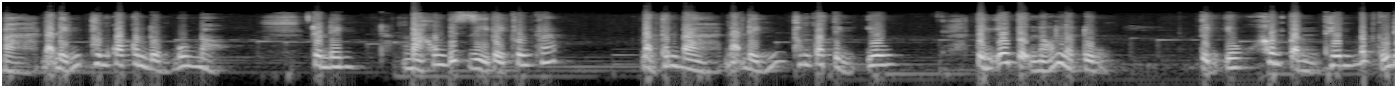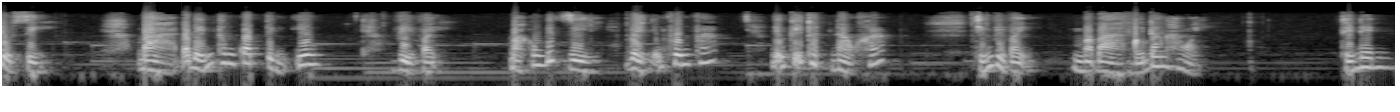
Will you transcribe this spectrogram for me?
Bà đã đến thông qua con đường buông bỏ. Cho nên, bà không biết gì về phương pháp. Bản thân bà đã đến thông qua tình yêu. Tình yêu tự nó là đủ. Tình yêu không cần thêm bất cứ điều gì. Bà đã đến thông qua tình yêu. Vì vậy, Bà không biết gì về những phương pháp, Những kỹ thuật nào khác. Chính vì vậy mà bà mới đang hỏi. Thế nên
